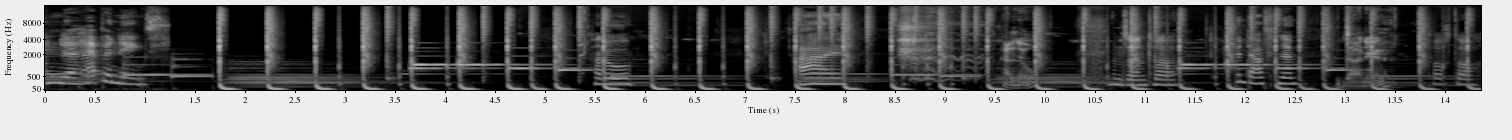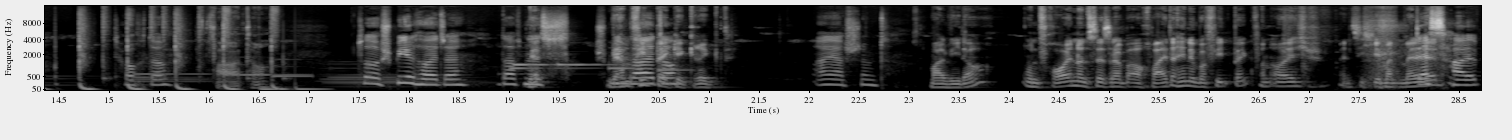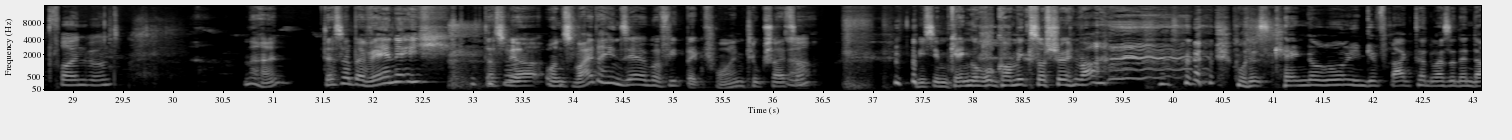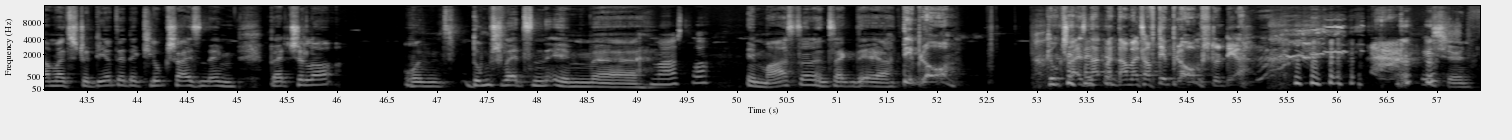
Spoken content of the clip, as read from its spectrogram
Einschneidende Happenings. Hallo. Hi, Hallo, ich bin Santa. Ich bin Daphne. Daniel, Tochter. Tochter. Vater. So, Spiel heute. Daphne ist Wir haben. Feedback gekriegt. Ah ja, stimmt. Mal wieder. Und freuen uns deshalb auch weiterhin über Feedback von euch, wenn sich jemand meldet. Deshalb freuen wir uns. Nein. Deshalb erwähne ich, dass wir uns weiterhin sehr über Feedback freuen, Klugscheißer. Wie es im Känguru-Comic so schön war. Wo das Känguru ihn gefragt hat, was er denn damals studierte, der Klugscheißen im Bachelor und Dummschwätzen im äh, Master? im Master, dann sagte er, Diplom! Klugscheißen hat man damals auf Diplom studiert. Ah, Wie schön.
